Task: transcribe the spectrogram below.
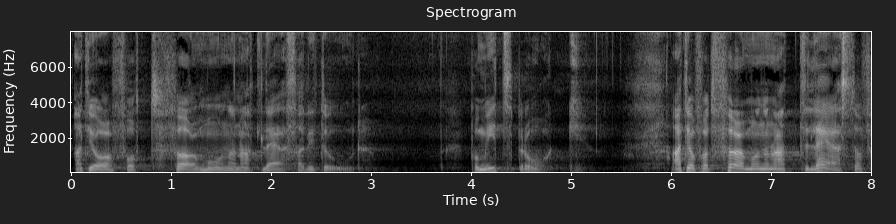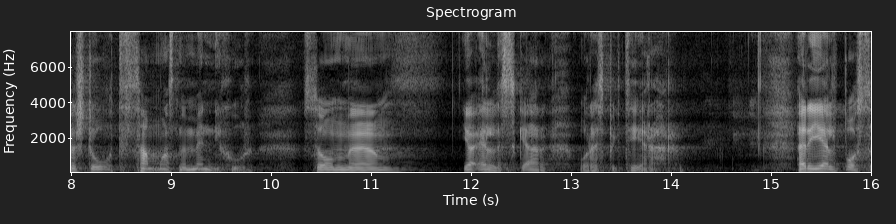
Att jag har fått förmånen att läsa ditt ord på mitt språk. Att jag har fått förmånen att läsa och förstå tillsammans med människor som eh, jag älskar och respekterar. Herre, hjälp oss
